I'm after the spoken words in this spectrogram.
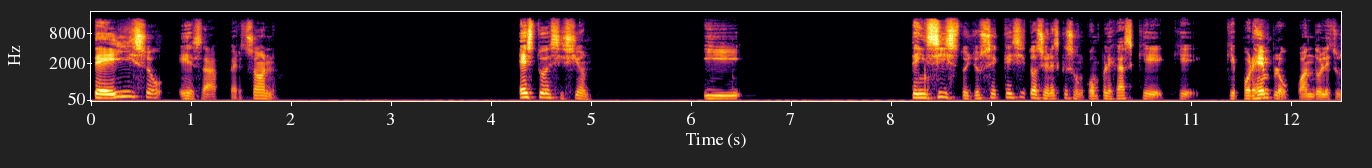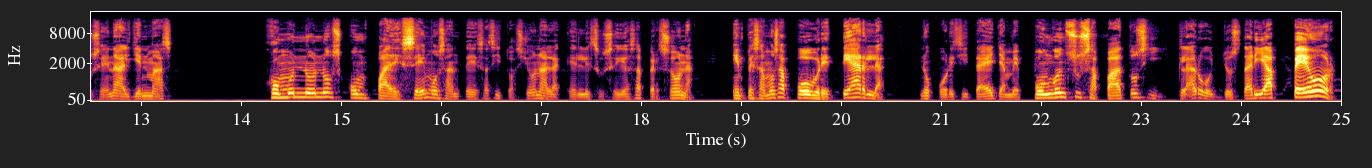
te hizo esa persona. Es tu decisión. Y te insisto, yo sé que hay situaciones que son complejas que, que, que, por ejemplo, cuando le suceden a alguien más, ¿cómo no nos compadecemos ante esa situación a la que le sucedió a esa persona? Empezamos a pobretearla. No, pobrecita ella, me pongo en sus zapatos y claro, yo estaría peor.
